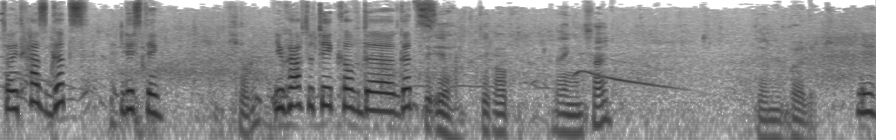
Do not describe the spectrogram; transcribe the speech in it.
So it has guts, this thing. Sorry? You have to take off the guts. Yeah, take out thing inside. Then you boil it. Yeah.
